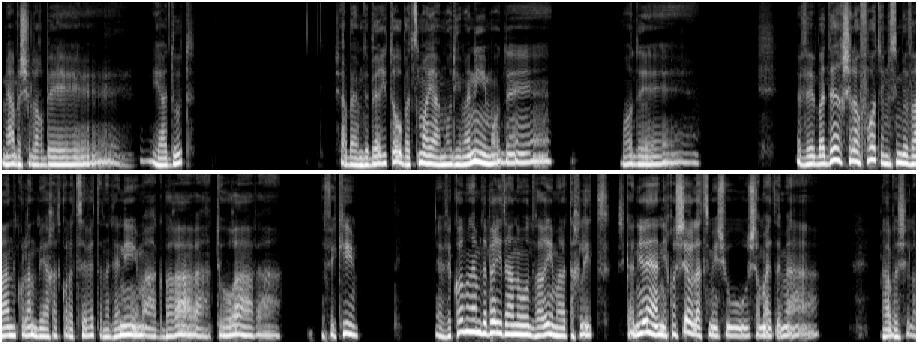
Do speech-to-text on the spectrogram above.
מאבא שלו הרבה יהדות. כשאבא היה מדבר איתו, הוא בעצמו היה מאוד ימני, מאוד... מאוד... ובדרך של ההופעות היינו נוסעים בוואן, כולנו ביחד, כל הצוות, הנגנים, ההגברה והתאורה והמפיקים. וכל הזמן מדבר איתנו דברים על התכלית, שכנראה, אני חושב לעצמי שהוא שמע את זה מה... מאבא שלו.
